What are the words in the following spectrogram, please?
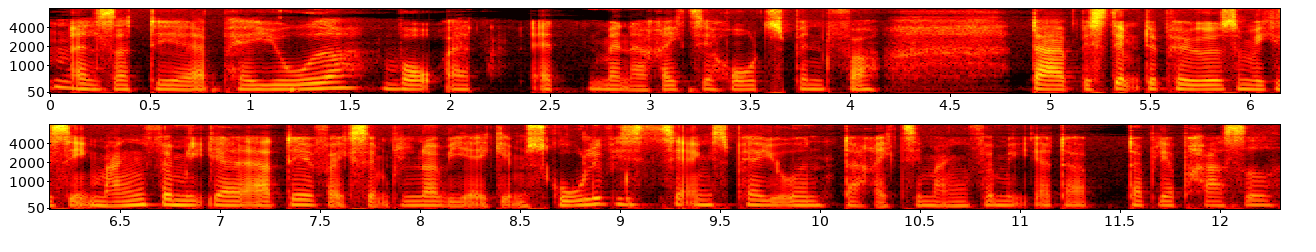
Mm. Altså, det er perioder, hvor at, at man er rigtig hårdt spændt for, der er bestemte perioder, som vi kan se i mange familier er. Det er for eksempel, når vi er igennem skolevisiteringsperioden. Der er rigtig mange familier, der, der bliver presset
